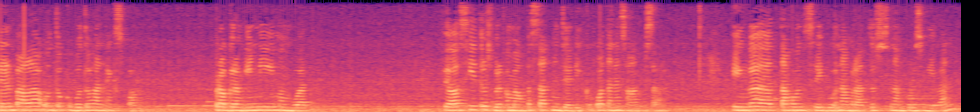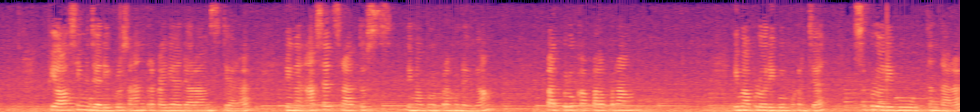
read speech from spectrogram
dan pala untuk kebutuhan ekspor. Program ini membuat VLC terus berkembang pesat menjadi kekuatan yang sangat besar. Hingga tahun 1669, VLC menjadi perusahaan terkaya dalam sejarah dengan aset 150 perahu dagang, 40 kapal perang 50.000 pekerja, 10.000 tentara,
